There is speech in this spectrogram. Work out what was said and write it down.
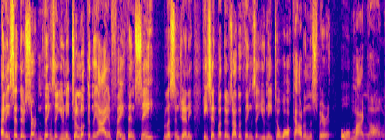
And he said, There's certain things that you need to look in the eye of faith and see. Listen, Jenny, he said, But there's other things that you need to walk out in the Spirit. Oh, my God.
